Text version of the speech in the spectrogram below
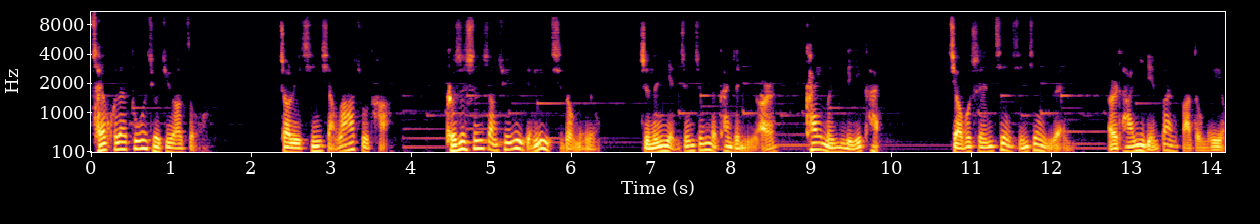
才回来多久就要走？赵立新想拉住他，可是身上却一点力气都没有，只能眼睁睁的看着女儿开门离开，脚步声渐行渐远，而他一点办法都没有。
